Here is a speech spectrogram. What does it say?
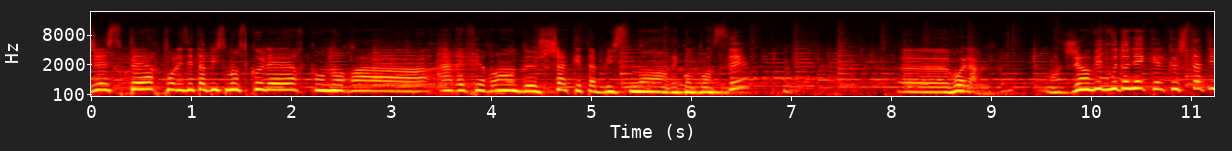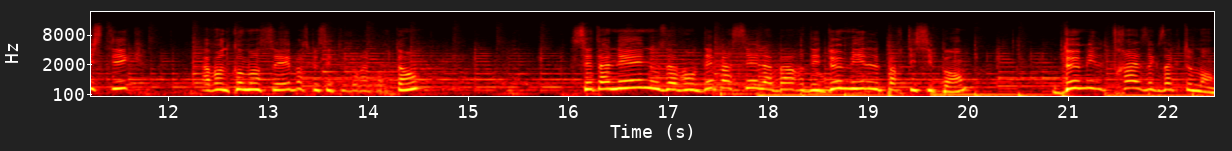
J'espère pour les établissements scolaires qu'on aura un référent de chaque établissement récompensé. Euh, voilà. J'ai envie de vous donner quelques statistiques avant de commencer parce que c'est toujours important. Cette année, nous avons dépassé la barre des 2000 participants. 2013 exactement.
